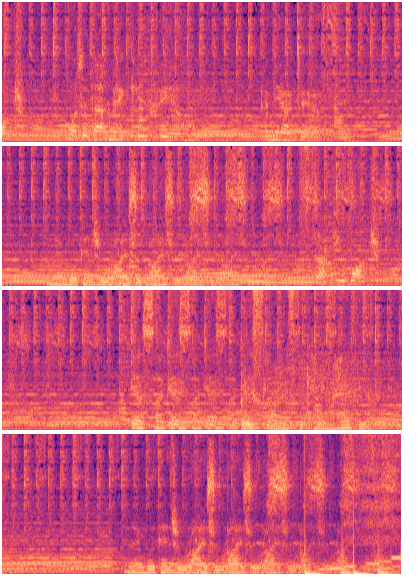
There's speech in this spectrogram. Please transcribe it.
watch, what did that make you feel? Any ideas? You know, we're going to rise and rise and rise and rise and rise. and rise. Stuff you watch. Yes, I guess, I guess, I guess. Basslines became heavier. You know, we're going to rise and rise and rise and rise and rise.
